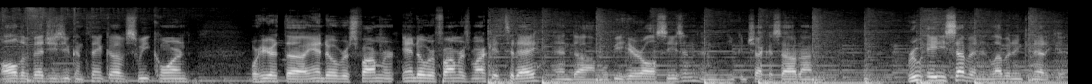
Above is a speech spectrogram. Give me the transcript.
all the veggies you can think of, sweet corn. We're here at the Andover's Farmer, Andover Farmers Market today, and um, we'll be here all season. And you can check us out on Route 87 in Lebanon, Connecticut.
